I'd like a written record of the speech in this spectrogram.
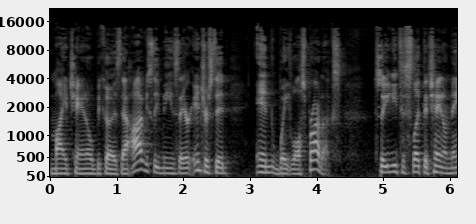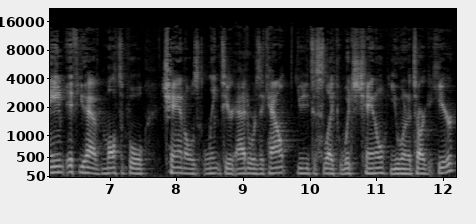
my channel because that obviously means they are interested in weight loss products. So you need to select the channel name. If you have multiple channels linked to your AdWords account, you need to select which channel you want to target here.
